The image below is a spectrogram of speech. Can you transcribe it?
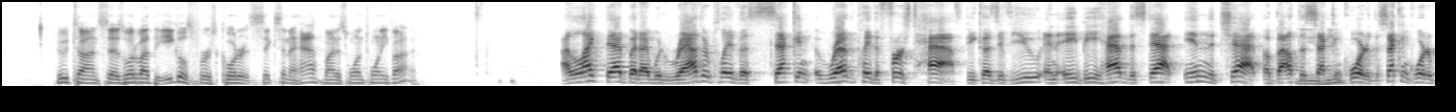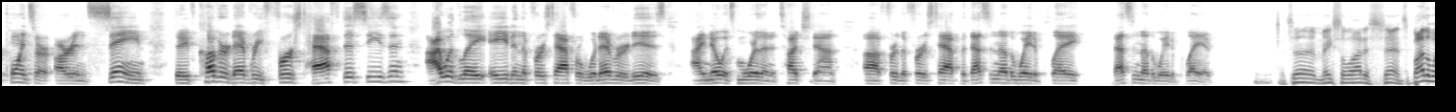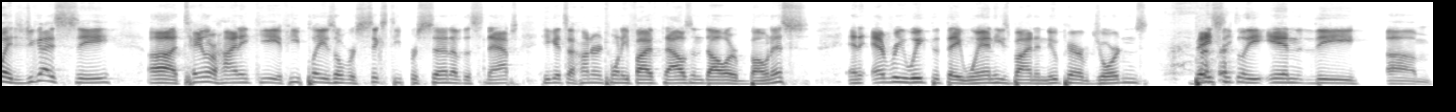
Huton says, "What about the Eagles' first quarter at six and a half minus one twenty-five? I like that, but I would rather play the second, rather play the first half because if you and AB had the stat in the chat about the mm-hmm. second quarter, the second quarter points are, are insane. They've covered every first half this season. I would lay eight in the first half or whatever it is. I know it's more than a touchdown uh, for the first half, but that's another way to play that's another way to play it. it makes a lot of sense. By the way, did you guys see uh, Taylor Heinicke? If he plays over 60% of the snaps, he gets a $125,000 bonus. And every week that they win, he's buying a new pair of Jordans, basically in the um,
